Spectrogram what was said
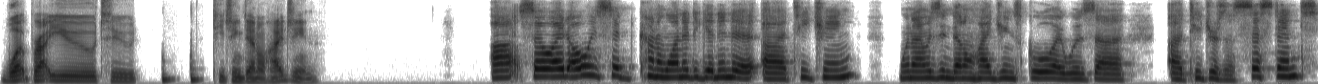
What brought you to teaching dental hygiene? Uh, so I'd always said kind of wanted to get into uh, teaching. When I was in dental hygiene school, I was uh, a teacher's assistant.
